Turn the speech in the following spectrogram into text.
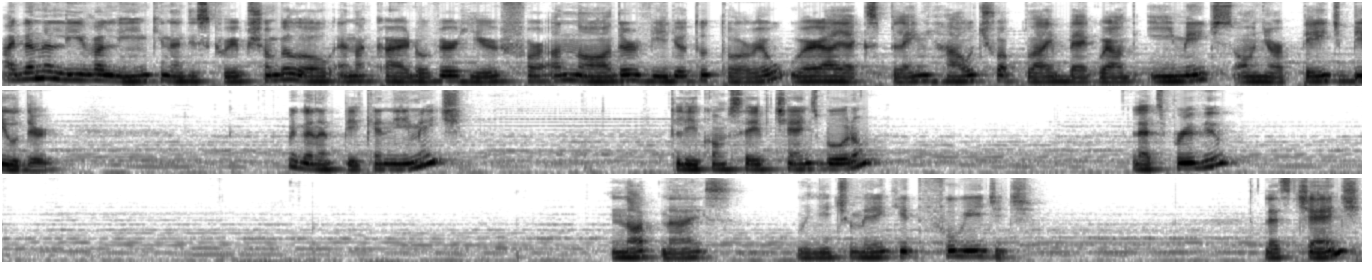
I'm gonna leave a link in the description below and a card over here for another video tutorial where I explain how to apply background images on your page builder. We're gonna pick an image, click on Save Change button, let's preview. Not nice. We need to make it full edit. Let's change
